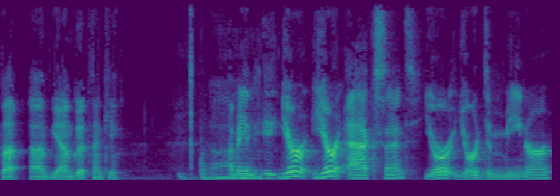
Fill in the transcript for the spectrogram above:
but um, yeah, I'm good, thank you. I mean, your your accent, your your demeanor,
